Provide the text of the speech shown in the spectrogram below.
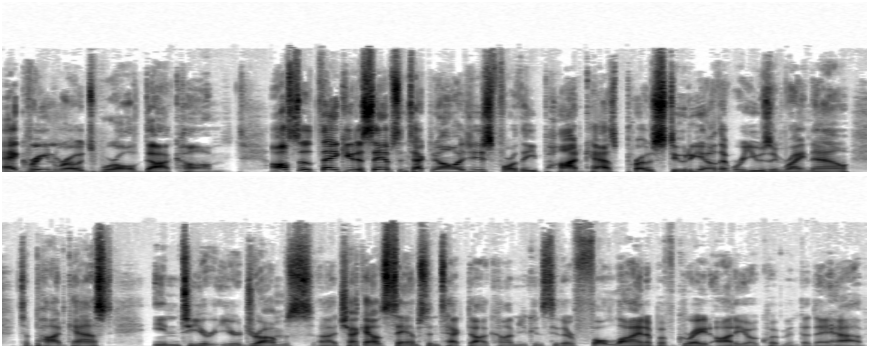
at greenroadsworld.com. Also, thank you to Samson Technologies for the Podcast Pro Studio that we're using right now to podcast into your eardrums. Uh, check out samsontech.com. You can see their full lineup of great audio equipment that they have.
